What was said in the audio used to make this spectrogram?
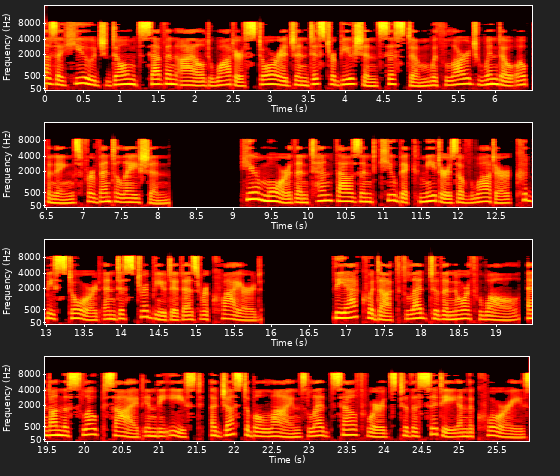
is a huge domed seven-aisled water storage and distribution system with large window openings for ventilation. Here more than 10,000 cubic meters of water could be stored and distributed as required. The aqueduct led to the north wall, and on the slope side in the east, adjustable lines led southwards to the city and the quarries.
